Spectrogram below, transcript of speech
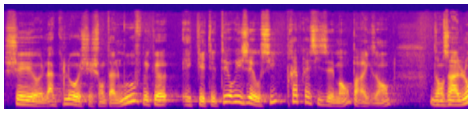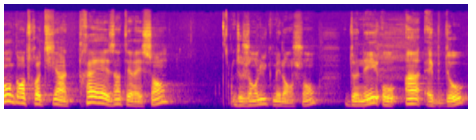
chez euh, Laclos et chez Chantal Mouffe, mais et qui été théorisé aussi très précisément, par exemple, dans un long entretien très intéressant de Jean-Luc Mélenchon donné au 1 Hebdo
